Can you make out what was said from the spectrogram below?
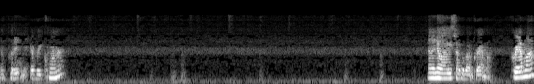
and put it in every corner. And I know I always talk about grandma. Grandma,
